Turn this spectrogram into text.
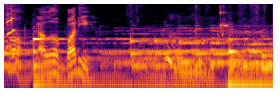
Oh, got a little buddy. Hmm.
